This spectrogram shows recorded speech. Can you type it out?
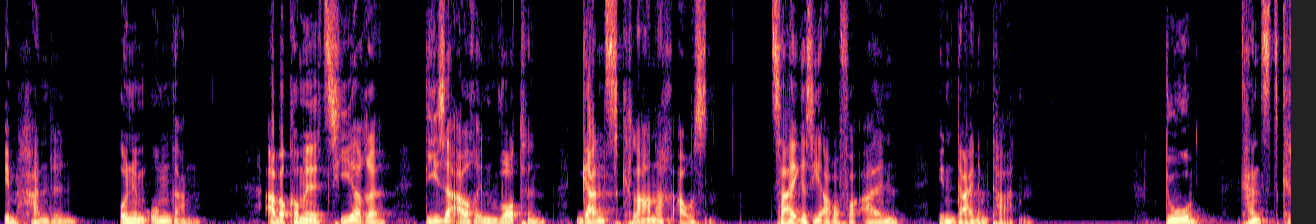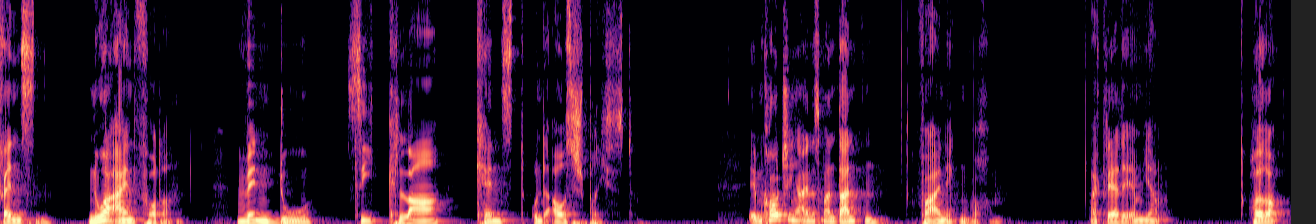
Im Handeln und im Umgang. Aber kommuniziere diese auch in Worten ganz klar nach außen. Zeige sie aber vor allem in deinem Taten. Du kannst Grenzen nur einfordern, wenn du sie klar kennst und aussprichst. Im Coaching eines Mandanten vor einigen Wochen erklärte er mir, Holger,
